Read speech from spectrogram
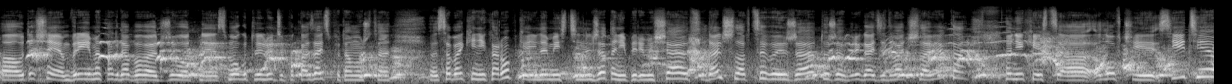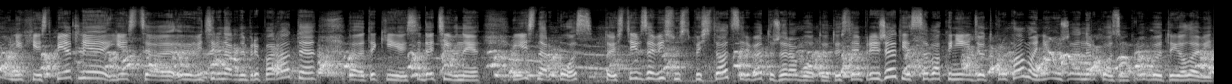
э, уточняем время, когда бывают животные, смогут ли люди показать, потому что собаки не коробки, они на месте не лежат, они перемещаются. Дальше ловцы выезжают, уже в бригаде два человека. У них есть э, ловчие сети, у них есть петли, есть ветеринарные препараты, такие седативные, есть наркоз. То есть и в зависимости по ситуации ребята уже работают. То есть они приезжают, если собака не идет к рукам, они уже наркозом пробуют ее ловить.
